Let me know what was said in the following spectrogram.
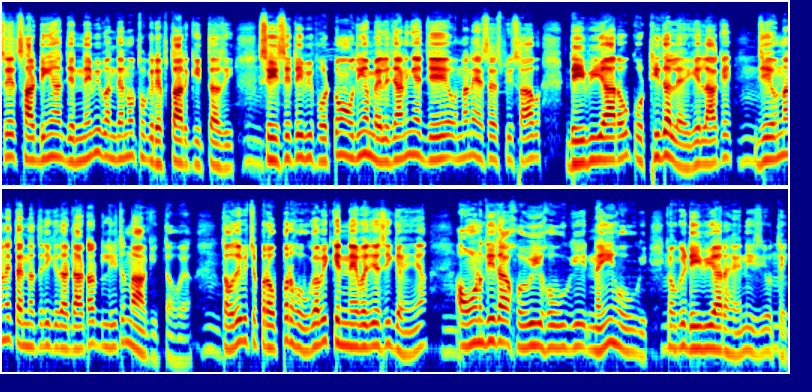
ਤੇ ਸਾਡੀਆਂ ਜਿੰਨੇ ਵੀ ਬੰਦਿਆਂ ਨੂੰ ਉੱਥੋਂ ਗ੍ਰਿਫਤਾਰ ਕੀਤਾ ਸੀ ਸੀਸੀਟੀਵੀ ਫੋਟੋਆਂ ਉਹਦੀਆਂ ਮਿਲ ਜਾਣਗੀਆਂ ਜੇ ਉਹਨਾਂ ਨੇ ਐਸਐਸਪੀ ਸਾਹਿਬ ਡੀਵੀਆਰ ਉਹ ਕੋਠੀ ਦਾ ਲੈ ਗਏ ਲਾ ਕੇ ਜੇ ਉਹਨਾਂ ਨੇ 3 ਤਰੀਕ ਦਾ ਡਾਟਾ ਡਿਲੀਟ ਨਾ ਕੀਤਾ ਹੋਇਆ ਤਾਂ ਉਹਦੇ ਵਿੱਚ ਪ੍ਰੋਪਰ ਹੋਊਗਾ ਵੀ ਕਿੰਨੇ ਵਜੇ ਅਸੀਂ ਗਏ ਆ ਆਉਣ ਦੀ ਤਾਂ ਹੋਈ ਹੋਊਗੀ ਨਹੀਂ ਹੋਊਗੀ ਕਿਉਂਕਿ ਡੀਵੀਆਰ ਹੈ ਨਹੀਂ ਸੀ ਉੱਥੇ।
